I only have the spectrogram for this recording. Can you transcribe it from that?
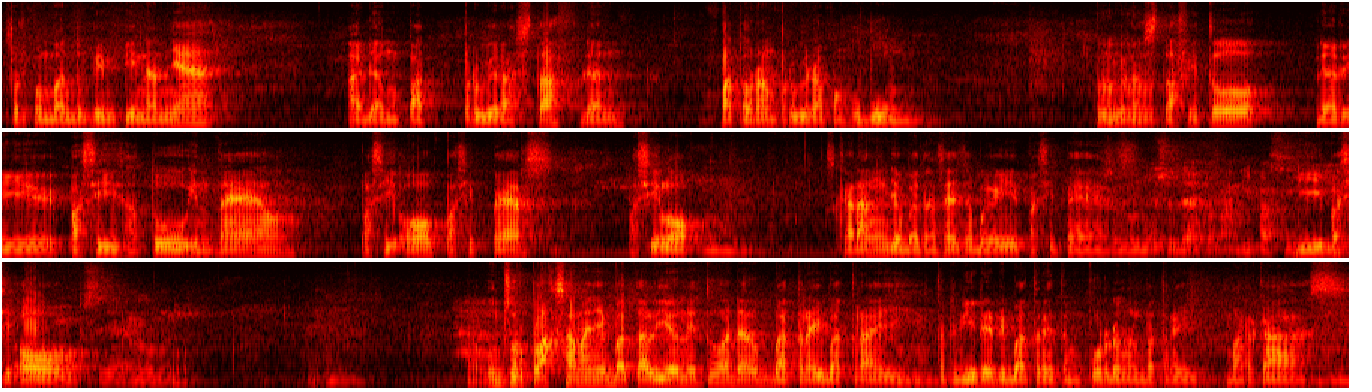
Unsur pembantu pimpinannya ada empat perwira staf dan empat orang perwira penghubung. Perwira staf itu dari pasi 1 Intel, pasi Op, pasi Pers, pasi Lok. sekarang jabatan saya sebagai pasipers Sebelumnya sudah pernah di Pasi di Pasi Ops. Ops, ya. Nah, unsur pelaksananya batalion itu ada baterai-baterai. Terdiri dari baterai tempur dengan baterai markas.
